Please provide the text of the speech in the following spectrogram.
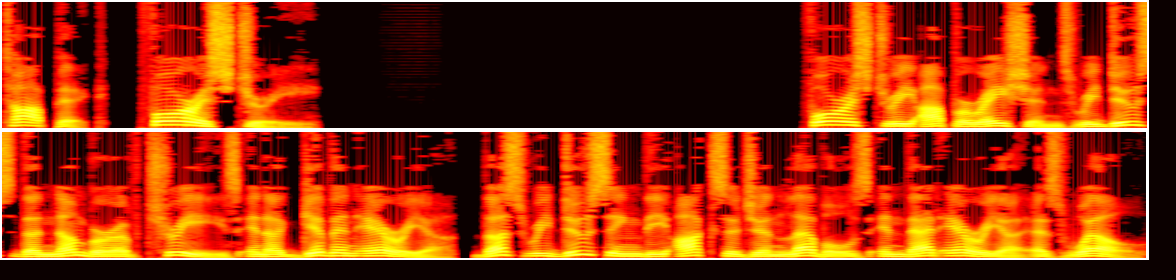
Topic: Forestry Forestry operations reduce the number of trees in a given area, thus reducing the oxygen levels in that area as well.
